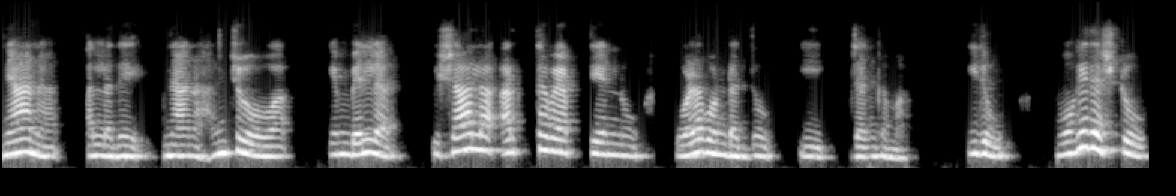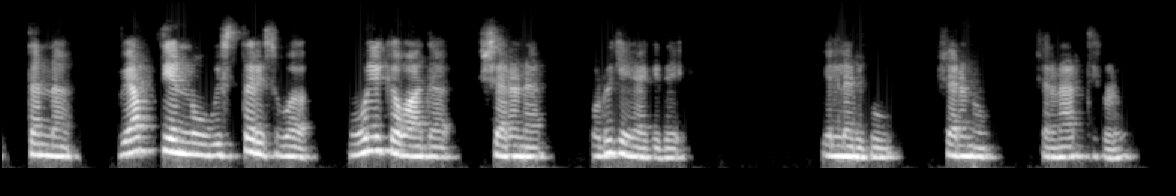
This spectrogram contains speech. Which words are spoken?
ಜ್ಞಾನ ಅಲ್ಲದೆ ಜ್ಞಾನ ಹಂಚುವವ ಎಂಬೆಲ್ಲ ವಿಶಾಲ ಅರ್ಥವ್ಯಾಪ್ತಿಯನ್ನು ಒಳಗೊಂಡದ್ದು ಈ ಜಂಗಮ. ಇದು ಮೊಗೆದಷ್ಟು ತನ್ನ ವ್ಯಾಪ್ತಿಯನ್ನು ವಿಸ್ತರಿಸುವ ಮೌಲಿಕವಾದ ಶರಣ ಕೊಡುಗೆಯಾಗಿದೆ. ಎಲ್ಲರಿಗೂ ಶರಣು, ಶರಣಾರ್ಥಿಗಳು.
